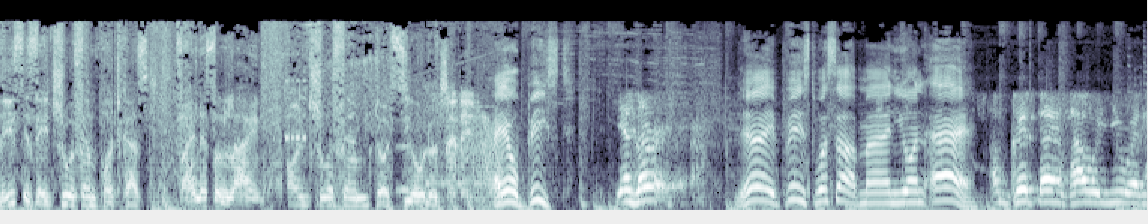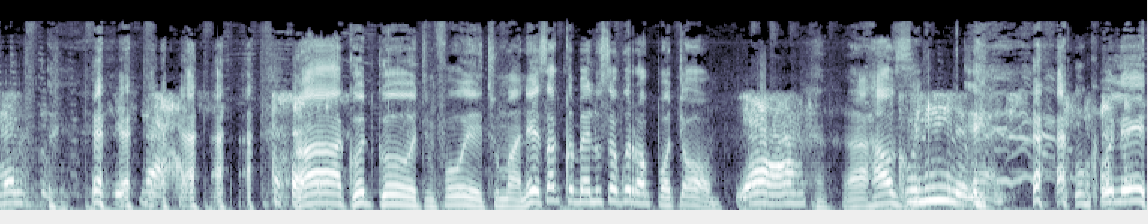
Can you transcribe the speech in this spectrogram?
This is a True FM podcast. Find us online on truefm.co.za. Hey, yo, Beast. Yes, sir. Hey, Beast, what's up, man? You on air? I'm good, thanks. How are you? And hello, listeners. ah, good, good. Mfowethu, man. Hey, sakugqibela usekwi-rock bottom. Yeah, Uh, how's it? kulile, man. Ukhulile.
